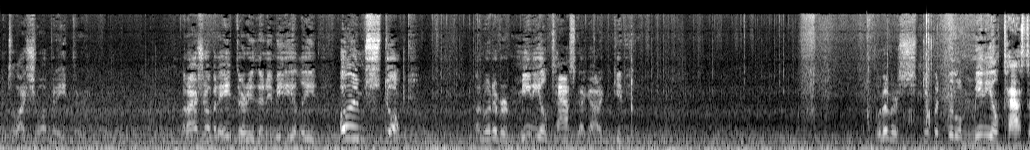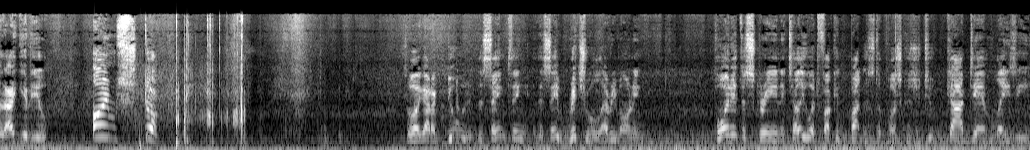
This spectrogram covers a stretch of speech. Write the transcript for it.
until I show up at 8:30. When I show up at 8:30, then immediately I'm stuck on whatever menial task I gotta give you. Whatever stupid little menial task that I give you, I'm stuck. So I gotta do the same thing, the same ritual every morning. Point at the screen and tell you what fucking buttons to push because you're too goddamn lazy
